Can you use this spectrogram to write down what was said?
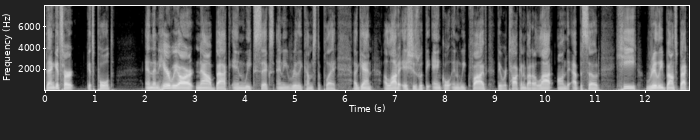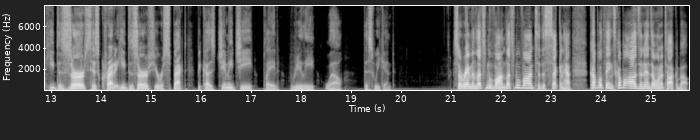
Then gets hurt, gets pulled. And then here we are now back in week six, and he really comes to play. Again, a lot of issues with the ankle in week five. They were talking about a lot on the episode. He really bounced back. He deserves his credit. He deserves your respect because Jimmy G played really well this weekend. So, Raymond, let's move on. Let's move on to the second half. Couple things, couple odds and ends I want to talk about.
